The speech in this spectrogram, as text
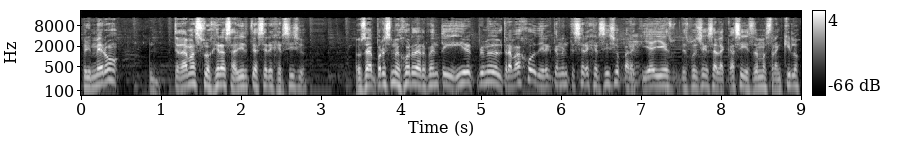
primero te da más flojera salirte a hacer ejercicio. O sea, por eso es mejor de repente ir primero del trabajo, directamente hacer ejercicio para que ya llegues, después llegues a la casa y estés más tranquilo.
